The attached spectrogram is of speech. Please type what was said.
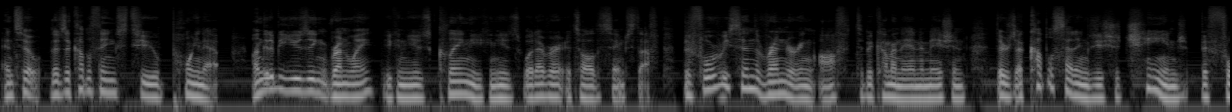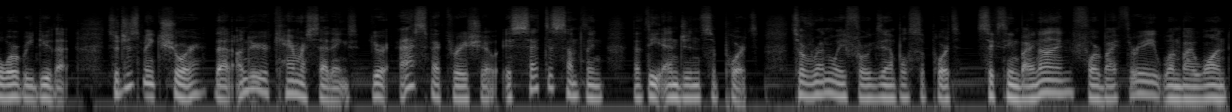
And so there's a couple things to point out. I'm going to be using Runway. You can use Kling, you can use whatever, it's all the same stuff. Before we send the rendering off to become an animation, there's a couple settings you should change before we do that. So just make sure that under your camera settings, your aspect ratio is set to something that the engine supports. So Runway, for example, supports 16 by 9, 4 by 3, 1 by 1,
